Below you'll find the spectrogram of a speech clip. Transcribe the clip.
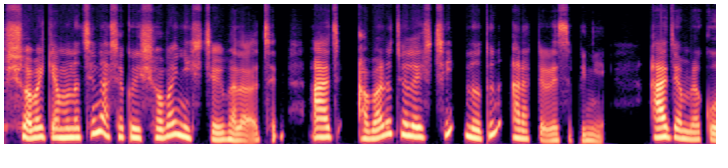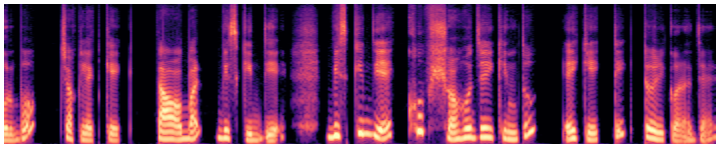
সবাই কেমন আছেন? আশা করি সবাই নিশ্চয়ই ভালো আছেন। আজ আবারও চলে এসেছি নতুন আরেকটা রেসিপি নিয়ে। আজ আমরা করব চকলেট কেক, তাও আবার বিস্কিট দিয়ে। বিস্কিট দিয়ে খুব সহজেই কিন্তু এই কেকটি তৈরি করা যায়।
